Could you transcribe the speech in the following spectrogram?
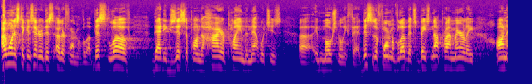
I want us to consider this other form of love, this love that exists upon the higher plane than that which is uh, emotionally fed. This is a form of love that's based not primarily on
